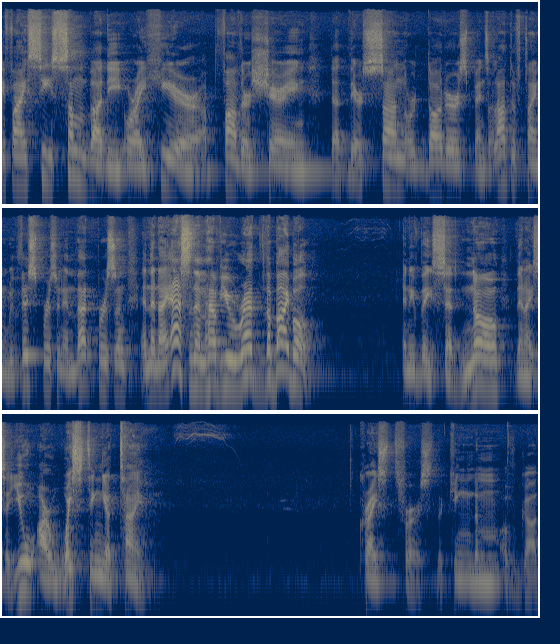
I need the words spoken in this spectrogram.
if I see somebody or I hear a father sharing that their son or daughter spends a lot of time with this person and that person, and then I ask them, Have you read the Bible? And if they said no, then I say, You are wasting your time. Christ first, the kingdom of God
